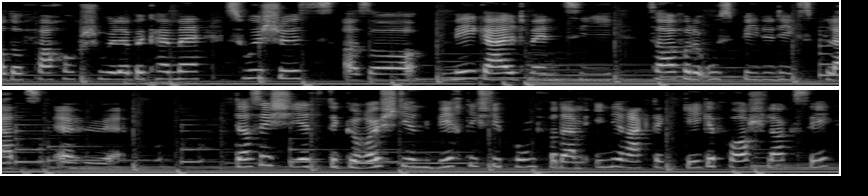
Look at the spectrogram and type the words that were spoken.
oder Fachhochschulen bekommen Zuschüsse, also mehr Geld, wenn sie Zahl der Ausbildungsplätze erhöhen. Das ist jetzt der größte und wichtigste Punkt von dem indirekten Gegenvorschlag gewesen,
